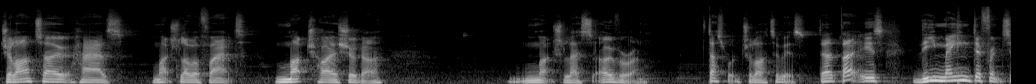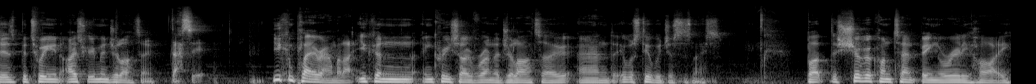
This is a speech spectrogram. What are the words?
Gelato has much lower fat, much higher sugar, much less overrun. That's what gelato is. That, that is the main differences between ice cream and gelato. That's it. You can play around with that. You can increase overrun a gelato and it will still be just as nice. But the sugar content being really high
